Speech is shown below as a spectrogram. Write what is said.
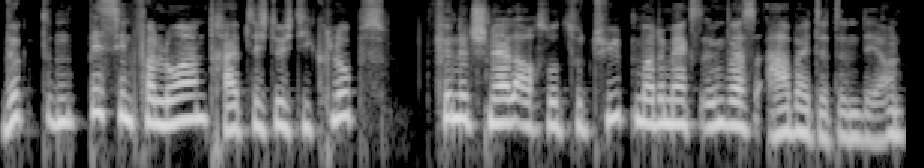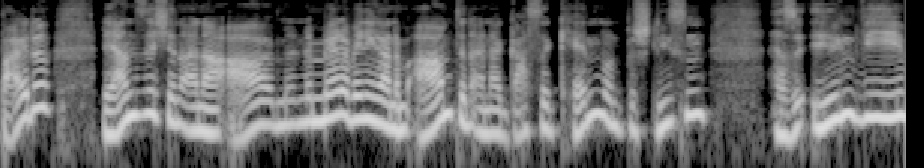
wirkt ein bisschen verloren, treibt sich durch die Clubs, findet schnell auch so zu Typen, aber du merkst, irgendwas arbeitet in der. Und beide lernen sich in einer, mehr oder weniger an einem Abend in einer Gasse kennen und beschließen, also irgendwie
